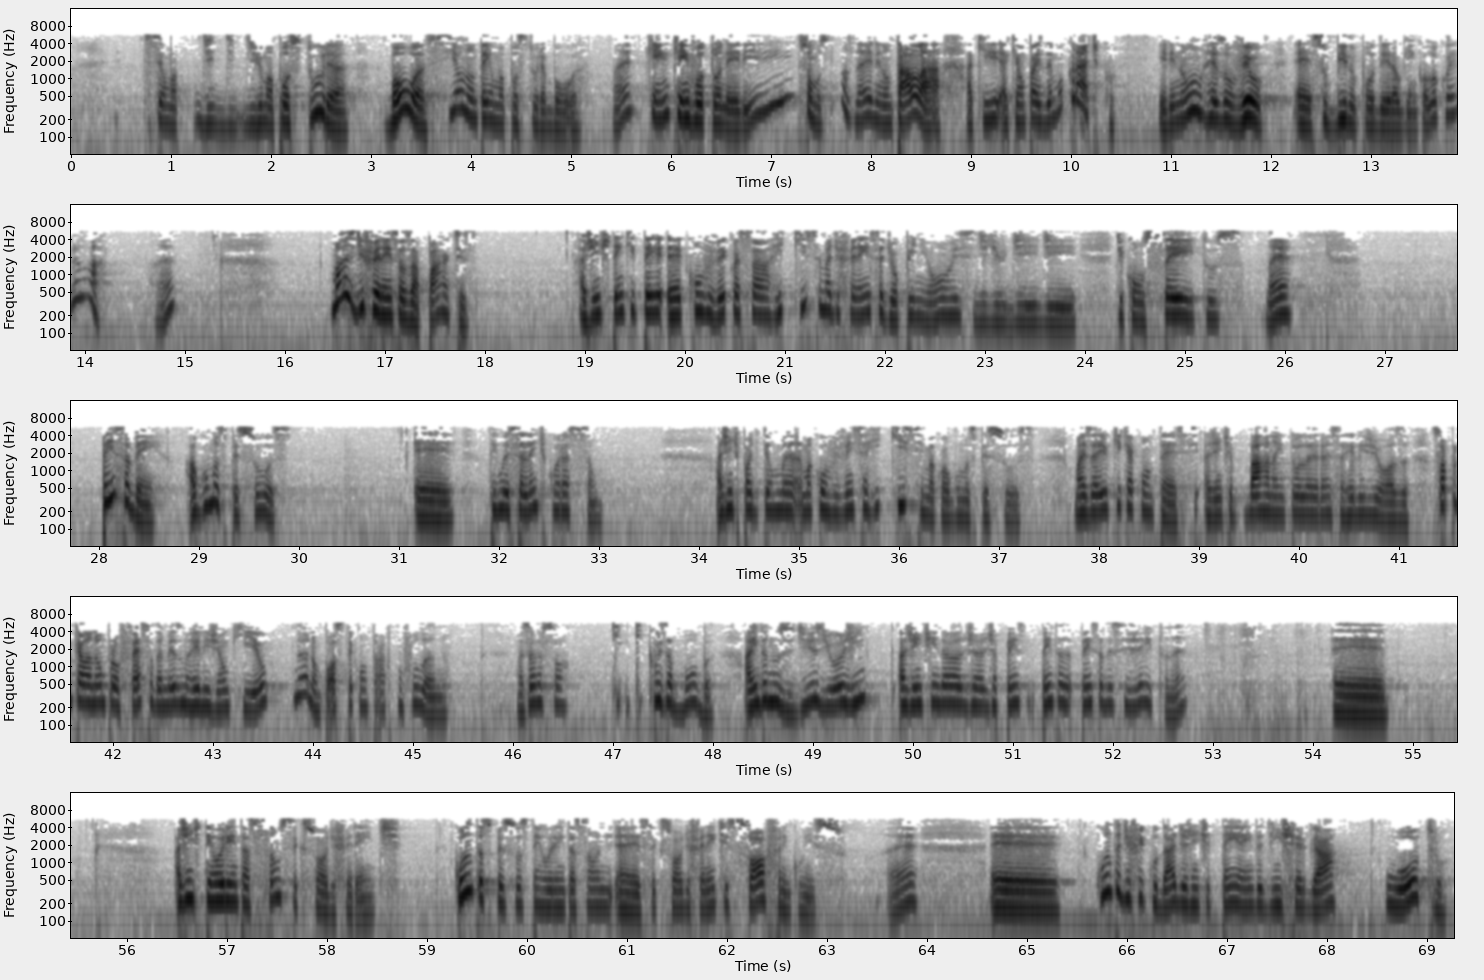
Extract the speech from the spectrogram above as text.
de, uma, de, de, de uma postura boa se eu não tenho uma postura boa? Né? Quem, quem votou nele somos nós, né? Ele não está lá. Aqui, aqui é um país democrático. Ele não resolveu é, subir no poder, alguém colocou ele lá. Né? Mas diferenças à parte, a gente tem que ter, é, conviver com essa riquíssima diferença de opiniões, de, de, de, de conceitos. Né? Pensa bem, algumas pessoas é, têm um excelente coração. A gente pode ter uma, uma convivência riquíssima com algumas pessoas. Mas aí o que, que acontece? A gente barra na intolerância religiosa. Só porque ela não professa da mesma religião que eu, não, não posso ter contato com fulano. Mas olha só, que, que coisa boba. Ainda nos dias de hoje, a gente ainda já, já pensa, pensa, desse jeito, né? É, a gente tem orientação sexual diferente. Quantas pessoas têm orientação é, sexual diferente e sofrem com isso? Né? É, quanta dificuldade a gente tem ainda de enxergar o outro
